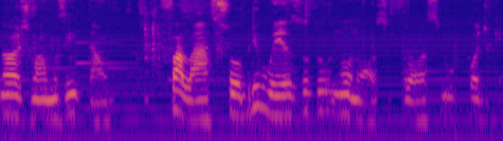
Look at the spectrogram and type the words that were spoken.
Nós vamos então falar sobre o Êxodo no nosso próximo podcast.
